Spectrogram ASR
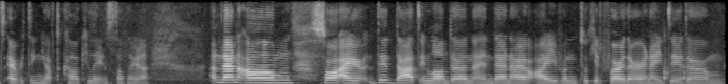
it's everything you have to calculate and stuff like that. And then, um, so I did that in London, and then I, I even took it further, and I did um,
